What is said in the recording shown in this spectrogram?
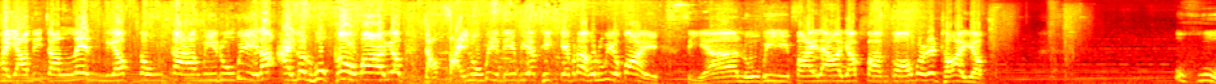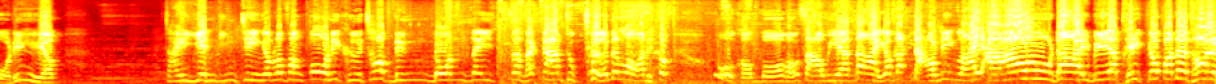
พยายามที่จะเล่นครับตรงกลางมีรูบี้และไอรอนฮุกเข้ามาครับจับใส่รูบี้ดีเบียทิกเกมหน้าของรูบี้ออกไป เสียรูบี้ไปแล้วครับฝั่งของประเทศไทยครับโอ้โหนี่ครับใจเย็นจริง ๆ ครับแล้วฟังโก้นี่คือชอบดึงโดนในสถานการณ์ฉุกเฉินตลอดครับ โอ้คอมโบของซาเวียได้ครับแล้วดาวนิ่งไหลเอาได้เบียทิกกับประเทศไทย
